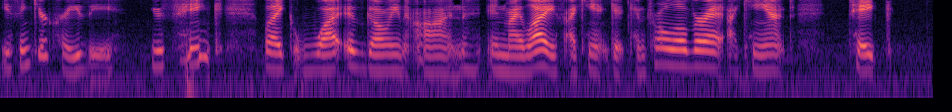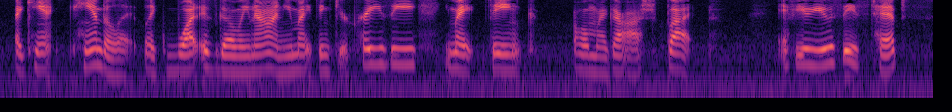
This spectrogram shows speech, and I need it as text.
you think you're crazy you think, like, what is going on in my life? I can't get control over it. I can't take, I can't handle it. Like, what is going on? You might think you're crazy. You might think, oh my gosh. But if you use these tips,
